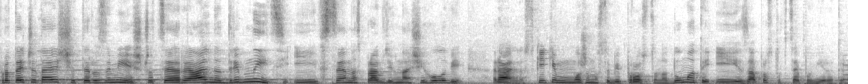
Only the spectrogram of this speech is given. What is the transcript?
Проте читаючи, ти розумієш, що це реально дрібниці, і все насправді в нашій голові. Реально, скільки ми можемо собі просто надумати і запросто в це повірити.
